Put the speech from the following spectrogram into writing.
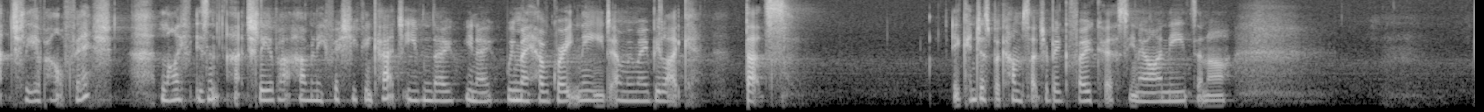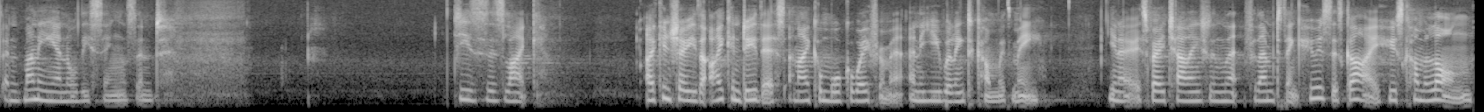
actually about fish Life isn't actually about how many fish you can catch, even though, you know, we may have great need and we may be like, that's, it can just become such a big focus, you know, our needs and our, and money and all these things. And Jesus is like, I can show you that I can do this and I can walk away from it. And are you willing to come with me? You know, it's very challenging for them to think, who is this guy who's come along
